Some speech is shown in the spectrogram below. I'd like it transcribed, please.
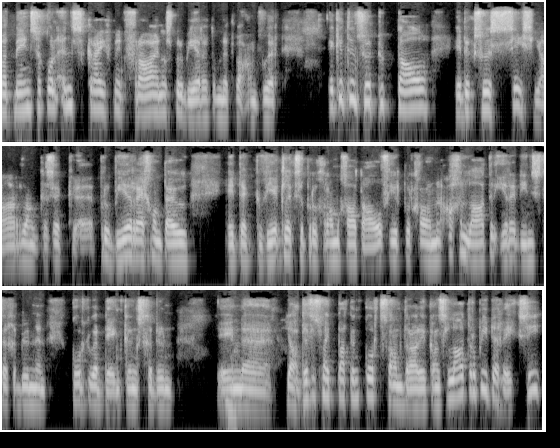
wat mense kon inskryf met vrae en ons probeer dit om dit te beantwoord. Ek het in so totaal het ek so 6 jaar lank as ek uh, probeer reg onthou het ek weeklikse program gehad, 'n halfuur program en ag en later eredienste gedoen en kort oordeenkings gedoen. En uh ja, dit is my pad in kort saam draai. Jy kan later op die direksie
